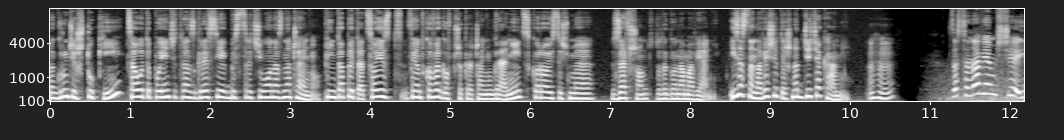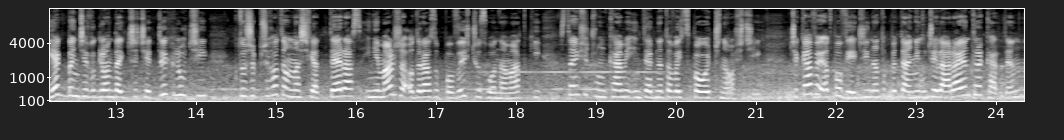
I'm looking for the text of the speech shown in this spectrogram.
Na gruncie sztuki całe to pojęcie transgresji jakby straciło na znaczeniu. Plinta pyta, co jest wyjątkowego w przekraczaniu granic, skoro jesteśmy zewsząd do tego namawiani. I zastanawia się też nad dzieciakami. Mhm. Zastanawiam się, jak będzie wyglądać życie tych ludzi, którzy przychodzą na świat teraz i niemalże od razu po wyjściu z łona matki stają się członkami internetowej społeczności. Ciekawej odpowiedzi na to pytanie udziela Ryan Trecarten,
